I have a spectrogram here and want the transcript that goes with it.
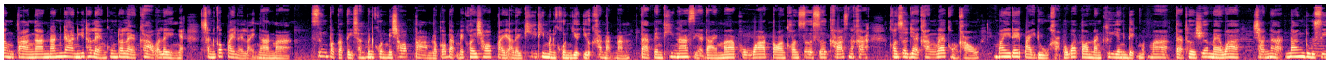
ต่าง ๆ งานนั้นงานนี้แถลงคงแถลงข่าวอะไรอย่างเงี้ย ฉันก็ไปหลาย ๆ งานมา ซึ่งปกติฉันเป็นคนไม่ชอบตาม แล้วก็แบบไม่ค่อยชอบไปอะไรที่ที่มันคนเยอะๆขนาดนั้น แต่เป็นที่น่าเสียดายมากเพราะว่าตอนคอนเสิร์ตเซอร์คัสนะคะคอนเสิร์ตใหญ่ครั้งแรกของเขาไม่ได้ไปดูค่ะ เพราะว่าตอนนั้นคือยังเด็กมากๆ แต่เธอเชื่อไหมว่าฉันอะนั่งดูซี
